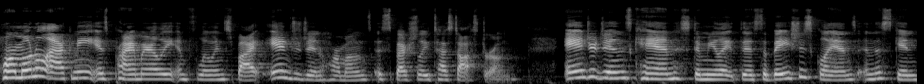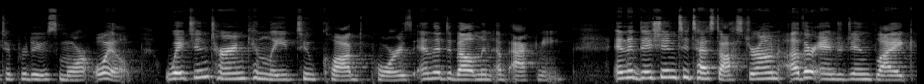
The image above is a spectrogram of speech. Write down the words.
Hormonal acne is primarily influenced by androgen hormones, especially testosterone. Androgens can stimulate the sebaceous glands in the skin to produce more oil, which in turn can lead to clogged pores and the development of acne. In addition to testosterone, other androgens like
